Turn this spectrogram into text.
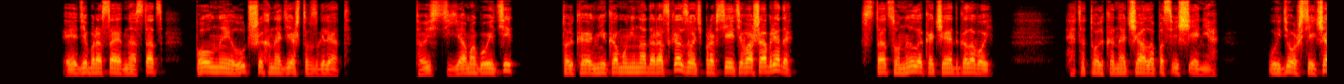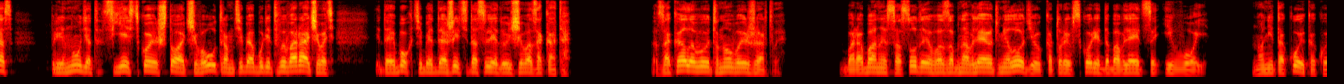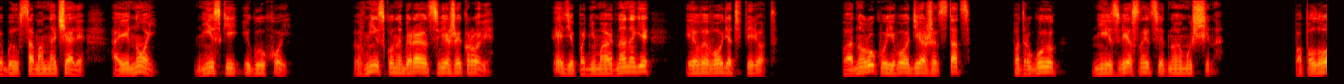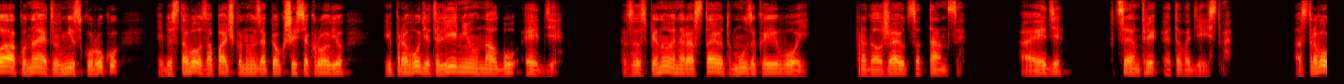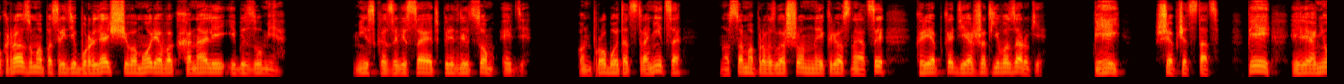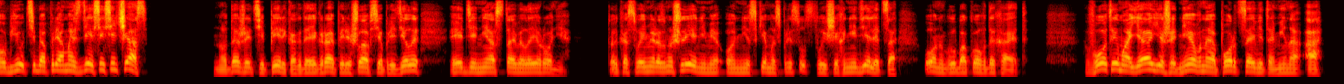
Эдди бросает на стац полный лучших надежд взгляд. «То есть я могу идти? Только никому не надо рассказывать про все эти ваши обряды?» Стац уныло качает головой. «Это только начало посвящения. Уйдешь сейчас — Принудят съесть кое-что, от чего утром тебя будет выворачивать, и дай бог тебе дожить до следующего заката. Закалывают новые жертвы. Барабаны-сосуды возобновляют мелодию, которой вскоре добавляется и вой. Но не такой, какой был в самом начале, а иной, низкий и глухой. В миску набирают свежей крови. Эдди поднимают на ноги и выводят вперед. По одну руку его держит стац, по другую — неизвестный цветной мужчина. Папалуа окунает в миску руку, и без того запачканную запекшейся кровью, и проводит линию на лбу Эдди. За спиной нарастают музыка и вой. Продолжаются танцы. А Эдди в центре этого действа. Островок разума посреди бурлящего моря вакханалии и безумия. Миска зависает перед лицом Эдди. Он пробует отстраниться, но самопровозглашенные крестные отцы крепко держат его за руки. «Пей!» — шепчет Стац. «Пей, или они убьют тебя прямо здесь и сейчас!» Но даже теперь, когда игра перешла все пределы, Эдди не оставила иронии. Только своими размышлениями он ни с кем из присутствующих не делится, он глубоко вдыхает. Вот и моя ежедневная порция витамина А.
